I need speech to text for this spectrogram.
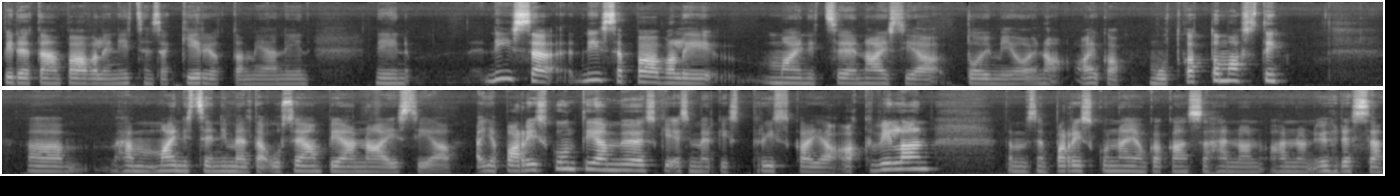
pidetään Paavalin itsensä kirjoittamia, niin, niin niissä, niissä Paavali mainitsee naisia toimijoina aika mutkattomasti. Hän mainitsee nimeltä useampia naisia ja pariskuntia myöskin, esimerkiksi Priska ja Akvilan, tämmöisen pariskunnan, jonka kanssa hän on, hän on yhdessä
